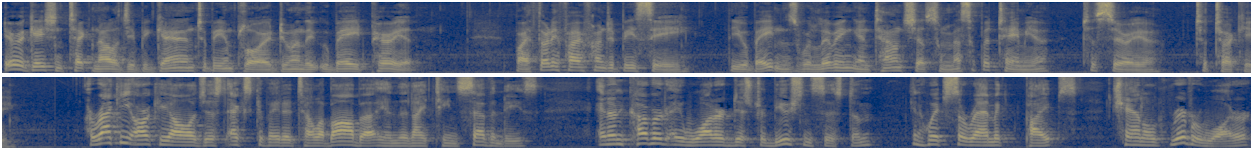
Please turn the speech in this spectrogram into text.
Irrigation technology began to be employed during the Ubaid period. By 3500 BC, the Ubaidans were living in townships from Mesopotamia to Syria to Turkey. Iraqi archaeologists excavated Tel Abada in the 1970s and uncovered a water distribution system in which ceramic pipes channeled river water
